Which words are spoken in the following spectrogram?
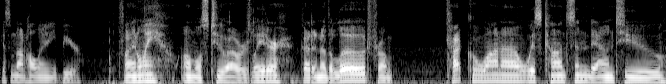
guess I'm not hauling any beer. Finally, almost two hours later, got another load from Kaukauna, Wisconsin, down to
